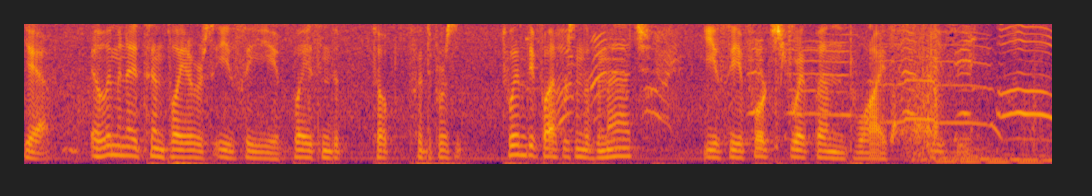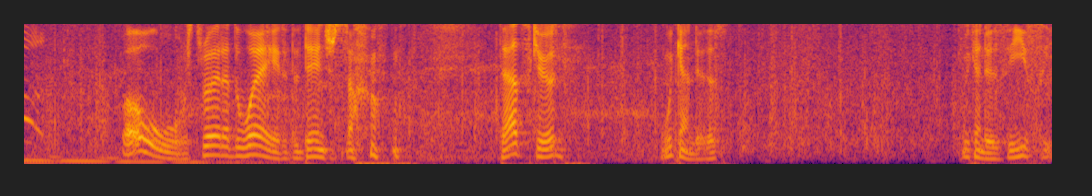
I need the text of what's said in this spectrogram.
Yeah, eliminate 10 players easy, place in the top 20%, 25% of the match, easy, forged weapon twice, easy. Oh, straight at the way to the danger zone. That's good. We can do this. We can do this easy.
